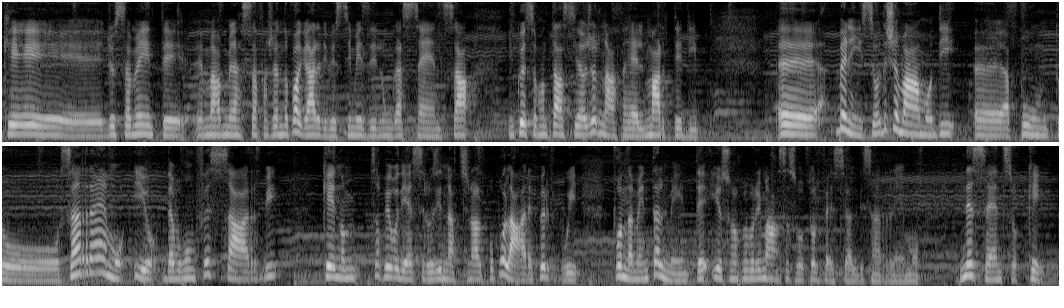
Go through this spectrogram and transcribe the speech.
che giustamente eh, me la sta facendo pagare di questi mesi di lunga assenza. In questa fantastica giornata che è il martedì. Eh, benissimo dicevamo di eh, appunto Sanremo. Io devo confessarvi che non sapevo di essere così nazional popolare per cui fondamentalmente io sono proprio rimasta sotto il Festival di Sanremo. Nel senso che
